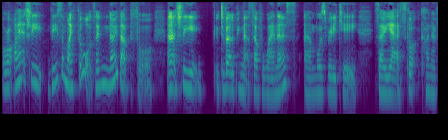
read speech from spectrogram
or I actually, these are my thoughts. I didn't know that before. And actually developing that self awareness, um, was really key. So yeah, Scott kind of,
